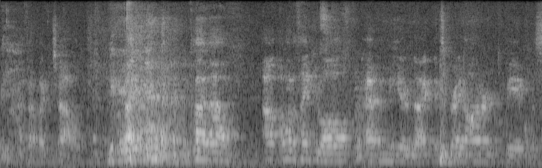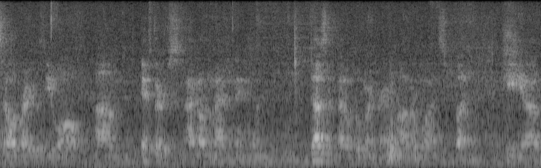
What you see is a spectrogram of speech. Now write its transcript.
and I felt like a child. But um, I, I want to thank you all for having me here tonight. It's a great honor to be able to celebrate with you all. Um, if there's, I don't imagine anyone doesn't know who my grandfather was, but he, um,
